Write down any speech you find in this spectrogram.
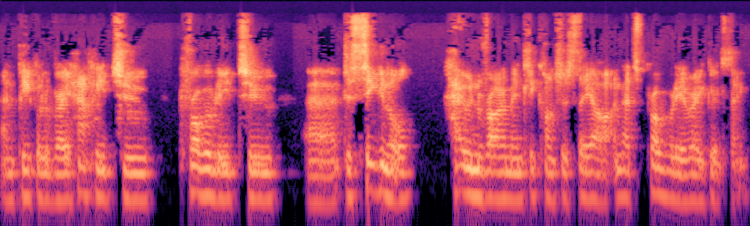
and people are very happy to probably to uh, to signal how environmentally conscious they are, and that's probably a very good thing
